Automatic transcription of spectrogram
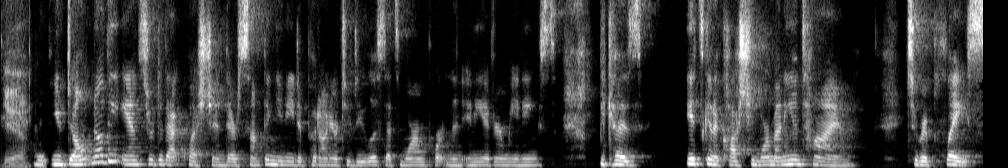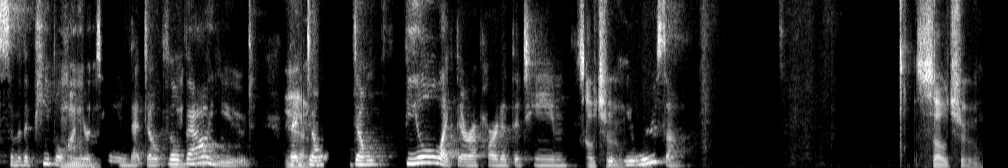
Yeah. And if you don't know the answer to that question, there's something you need to put on your to do list that's more important than any of your meetings because it's going to cost you more money and time to replace some of the people on your team that don't feel Mhm. valued, Yeah. that don't don't feel like they're a part of the team So if true. you lose them. So true.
